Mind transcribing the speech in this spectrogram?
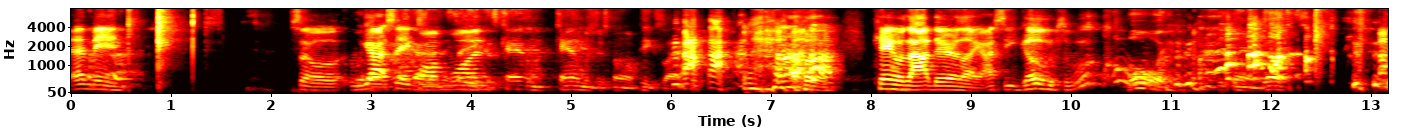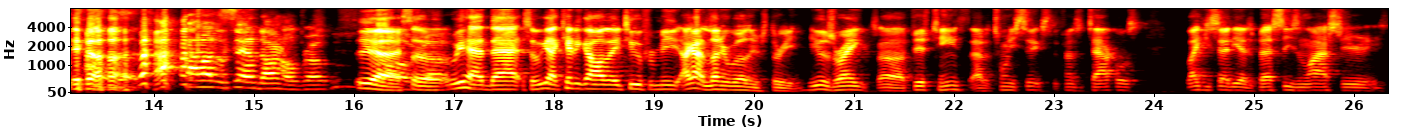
yeah. that man. So we well, got Saquon one because Cam Cam was just throwing peaks like. Cam was out there like I see ghosts. Boy, yeah. Shout out to Sam Darnold, bro. Yeah, oh, so God. we had that. So we got Kenny Golladay two for me. I got Leonard Williams three. He was ranked uh, 15th out of 26 defensive tackles like you said, he had his best season last year. He's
